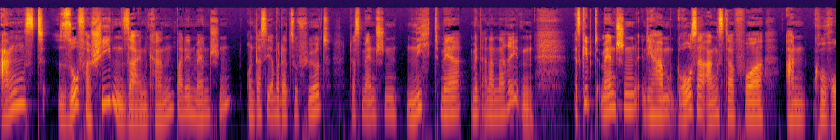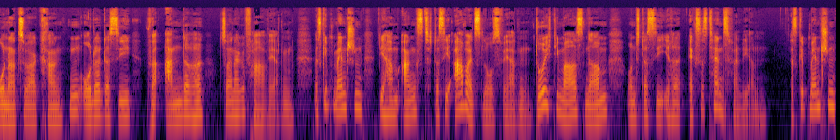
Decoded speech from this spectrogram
Angst so verschieden sein kann bei den Menschen und dass sie aber dazu führt, dass Menschen nicht mehr miteinander reden. Es gibt Menschen, die haben große Angst davor, an Corona zu erkranken oder dass sie für andere zu einer Gefahr werden. Es gibt Menschen, die haben Angst, dass sie arbeitslos werden durch die Maßnahmen und dass sie ihre Existenz verlieren. Es gibt Menschen,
